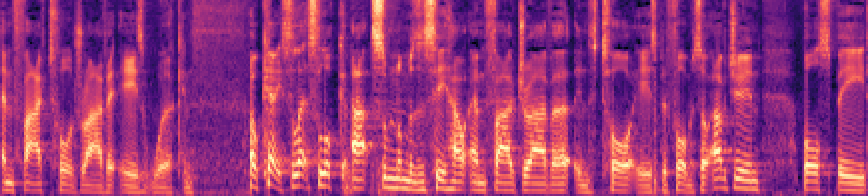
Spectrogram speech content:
M5 Tour Driver is working. Okay, so let's look at some numbers and see how M5 Driver in the Tour is performing. So averaging Ball speed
